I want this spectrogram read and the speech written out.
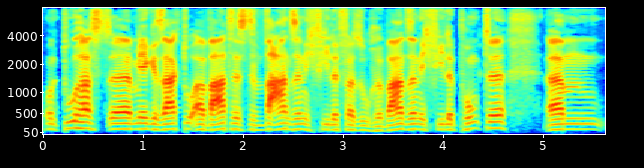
Und du hast äh, mir gesagt, du erwartest wahnsinnig viele Versuche, wahnsinnig viele Punkte. Ähm,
